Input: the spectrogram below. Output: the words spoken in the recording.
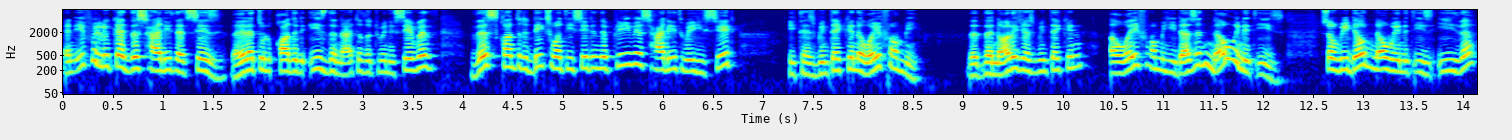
And if we look at this hadith that says Laylatul Qadr is the night of the 27th, this contradicts what he said in the previous hadith where he said, It has been taken away from me. That the knowledge has been taken away from me. He doesn't know when it is. So we don't know when it is either.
